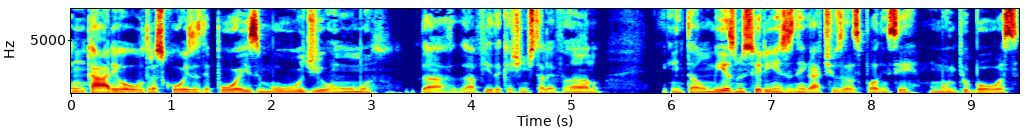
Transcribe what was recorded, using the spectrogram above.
encare outras coisas depois, mude o rumo da, da vida que a gente está levando. Então, mesmo experiências negativas, elas podem ser muito boas,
